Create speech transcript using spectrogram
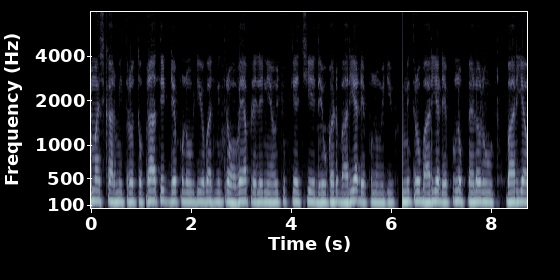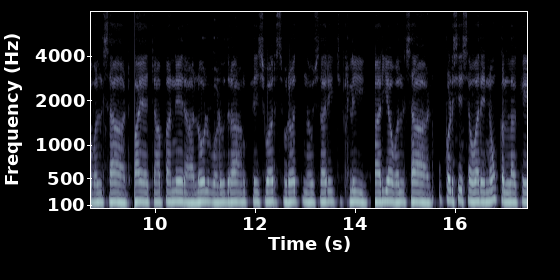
નમસ્કાર મિત્રો, તો પ્રાતિક ડેપોનો વીડિયો બાદ મિત્રો હવે આપણે લઈને આવી ચૂક્યા છીએ દેવગઢ બારિયા ડેપોનો વીડિયો. મિત્રો, બારિયા ડેપોનો પહેલો રૂટ બારિયા વલસાડ વાયા ચાંપાનેર હાલોલ વડોદરા અંકલેશ્વર સુરત નવસારી ચીખલી બારિયા વલસાડ ઉપડશે સવારે નવ કલાકે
